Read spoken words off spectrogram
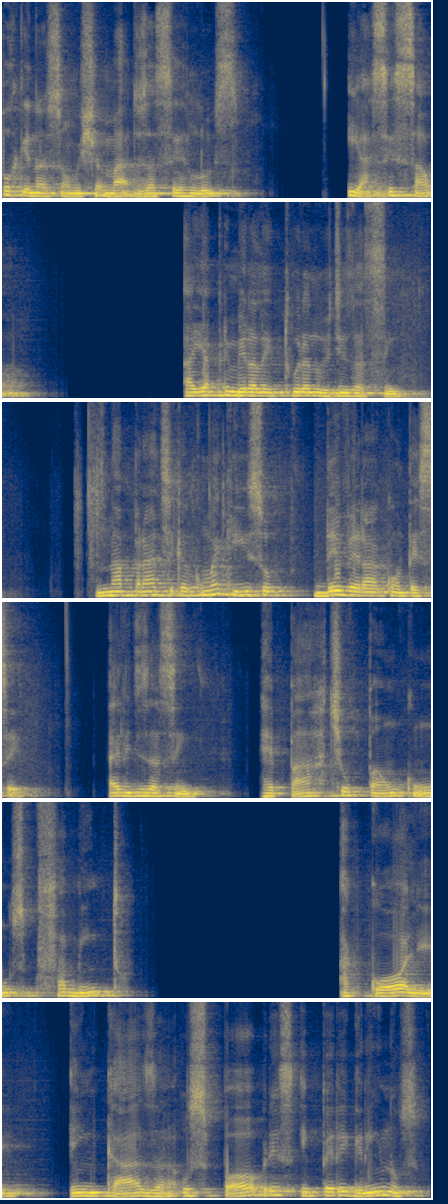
porque nós somos chamados a ser luz e a ser sal. Aí a primeira leitura nos diz assim: na prática, como é que isso deverá acontecer? Aí ele diz assim: reparte o pão com os famintos, acolhe em casa os pobres e peregrinos.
